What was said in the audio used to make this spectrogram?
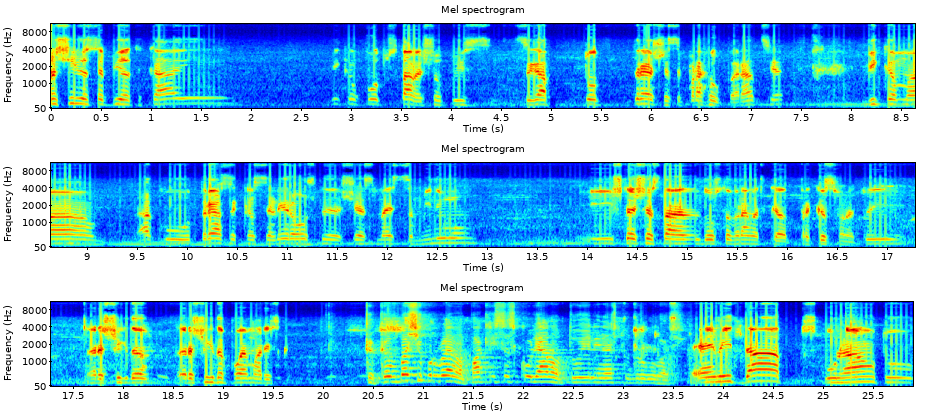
реших да се бия така и викам каквото стане, защото и сега то трябваше да се прави операция. Викам, а, ако трябва да се канцелира още 6 месеца минимум, и ще ще стане доста време така прекъсването и реших да, реших да поема риска. Какъв беше проблема? Пак ли с коляното или нещо друго беше? Еми да, с коляното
